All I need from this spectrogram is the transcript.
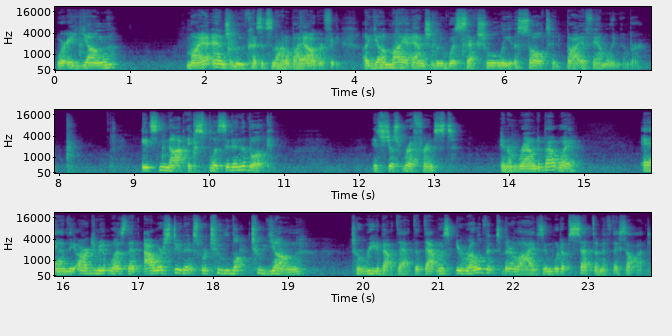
where a young Maya Angelou, because it's not a biography, a young Maya Angelou was sexually assaulted by a family member. It's not explicit in the book, it's just referenced in a roundabout way. And the argument was that our students were too lo- too young to read about that, that that was irrelevant to their lives and would upset them if they saw it.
